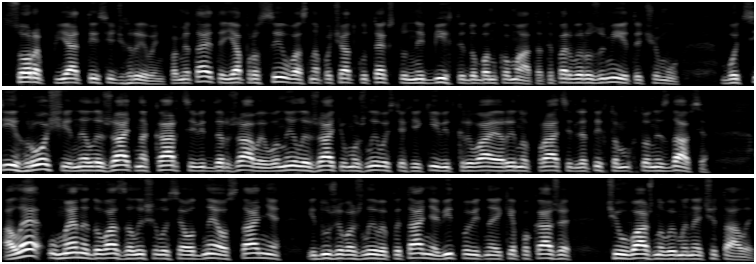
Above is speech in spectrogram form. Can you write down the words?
45 тисяч гривень. Пам'ятаєте, я просив вас на початку тексту не бігти до банкомата. Тепер ви розумієте, чому? Бо ці гроші не лежать на картці від держави, вони лежать у можливостях, які відкриває ринок праці для тих, хто, не здався. Але у мене до вас залишилося одне останнє і дуже важливе питання, відповідь на яке покаже, чи уважно ви мене читали.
